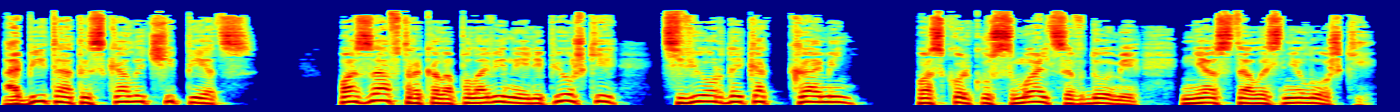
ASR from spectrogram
Абита отыскала чепец, позавтракала половиной лепешки, твердой как камень, поскольку смальца в доме не осталось ни ложки,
